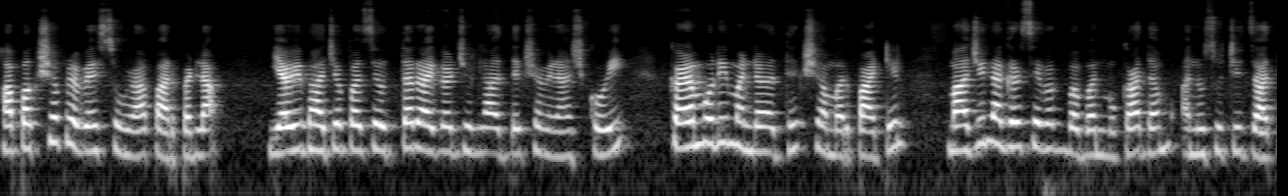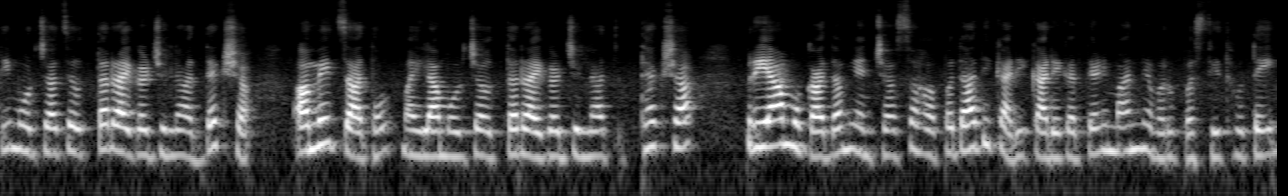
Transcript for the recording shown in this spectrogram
हा पक्षप्रवेश सोहळा पार पडला. यावेळी भाजपचे उत्तर रायगड जिल्हा अध्यक्ष विनाश कोळी कळंबोली मंडळ अध्यक्ष अमर पाटील माजी नगरसेवक बबन मुकादम अनुसूचित जाती मोर्चाचे उत्तर रायगड जिल्हा अध्यक्ष अमित जाधव महिला मोर्चा उत्तर रायगड जिल्हा अध्यक्षा प्रिया मुकादम यांच्यासह पदाधिकारी कार्यकर्ते आणि मान्यवर उपस्थित होते.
